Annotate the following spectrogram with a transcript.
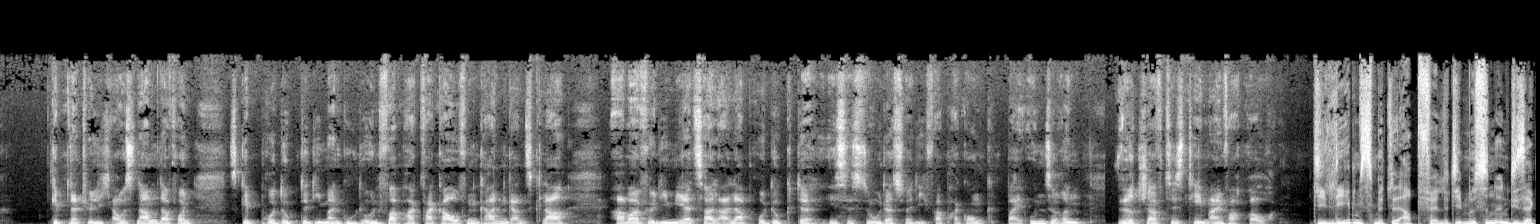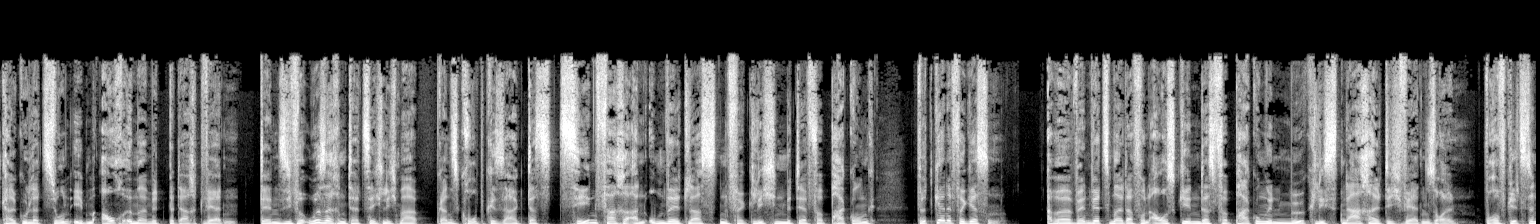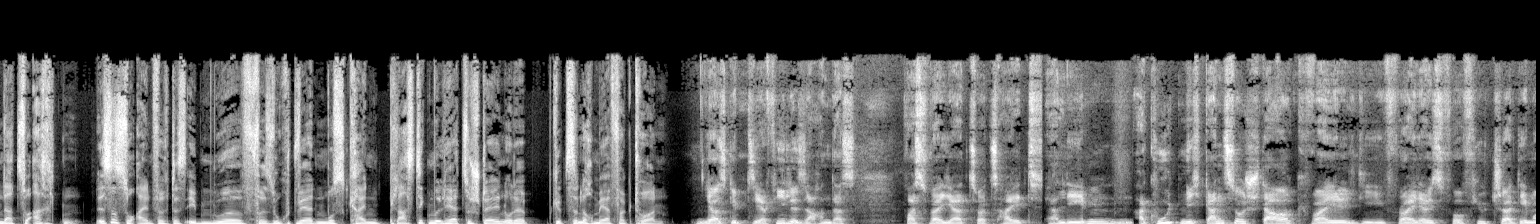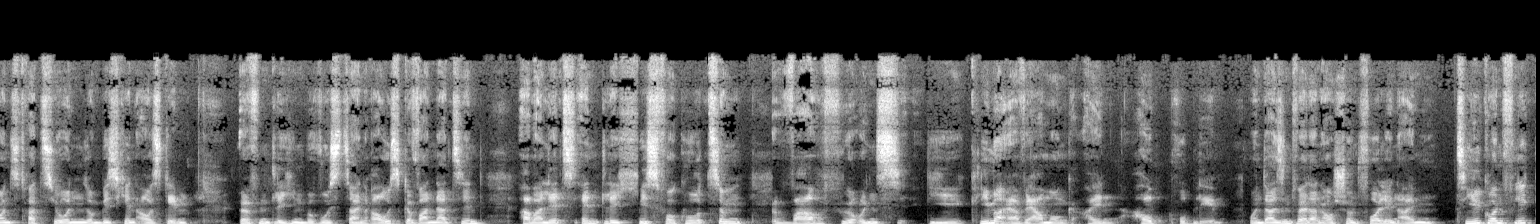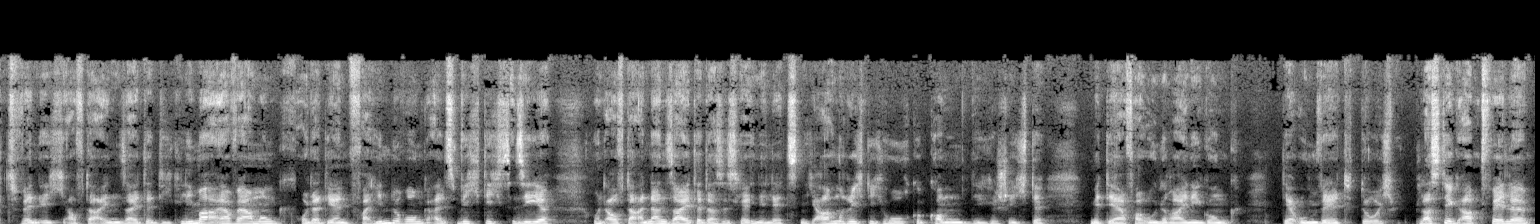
Es gibt natürlich Ausnahmen davon. Es gibt Produkte, die man gut unverpackt verkaufen kann, ganz klar. Aber für die Mehrzahl aller Produkte ist es so, dass wir die Verpackung bei unserem Wirtschaftssystem einfach brauchen. Die Lebensmittelabfälle, die müssen in dieser Kalkulation eben auch immer mitbedacht werden. Denn sie verursachen tatsächlich mal, ganz grob gesagt, das Zehnfache an Umweltlasten verglichen mit der Verpackung, wird gerne vergessen. Aber wenn wir jetzt mal davon ausgehen, dass Verpackungen möglichst nachhaltig werden sollen, worauf gilt es denn da zu achten? Ist es so einfach, dass eben nur versucht werden muss, keinen Plastikmüll herzustellen oder gibt es da noch mehr Faktoren? Ja, es gibt sehr viele Sachen, das was wir ja zurzeit erleben, akut nicht ganz so stark, weil die Fridays for Future Demonstrationen so ein bisschen aus dem öffentlichen Bewusstsein rausgewandert sind. Aber letztendlich bis vor kurzem war für uns die Klimaerwärmung ein Hauptproblem. Und da sind wir dann auch schon voll in einem Zielkonflikt, wenn ich auf der einen Seite die Klimaerwärmung oder deren Verhinderung als wichtig sehe und auf der anderen Seite, das ist ja in den letzten Jahren richtig hochgekommen, die Geschichte mit der Verunreinigung der Umwelt durch Plastikabfälle,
